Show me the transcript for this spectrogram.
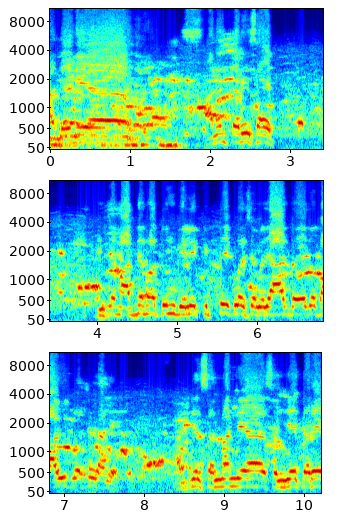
आदरणीय आनंद तरे साहेब यांच्या माध्यमातून गेले कित्येक वर्ष म्हणजे आज जवळजवळ बावीस वर्ष झाले. आमचे सन्मान्य संजय तरे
